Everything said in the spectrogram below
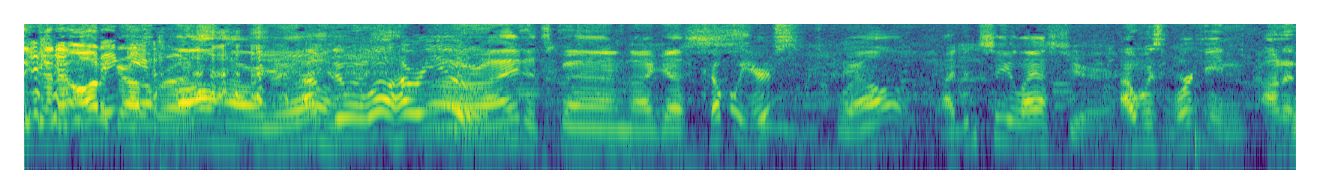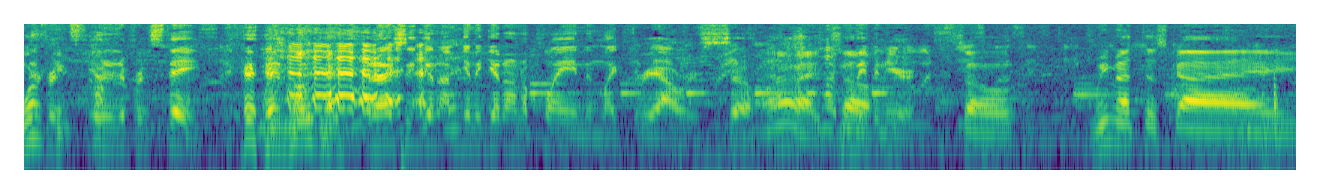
you got an autograph for Paul, us. how are you? I'm doing well. How are you? All right. It's been, I guess, A couple years. Well, I didn't see you last year. I was working on a Working. different in a different state, and actually gonna, I'm going to get on a plane in like three hours. So All right. I'm so, leaving here. So we met this guy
